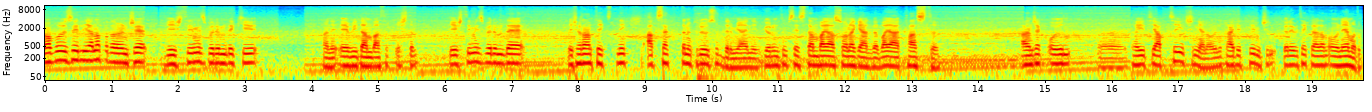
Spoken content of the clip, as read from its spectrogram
Ama bu özelliği anlatmadan önce geçtiğimiz bölümdeki hani Avery'den bahsetmiştim. Geçtiğimiz bölümde yaşanan teknik aksaklıktan ötürü özür dilerim yani görüntüm sesten bayağı sonra geldi ve bayağı kastı. Ancak oyun e, kayıt yaptığı için yani oyunu kaydettiğim için görevi tekrardan oynayamadım.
